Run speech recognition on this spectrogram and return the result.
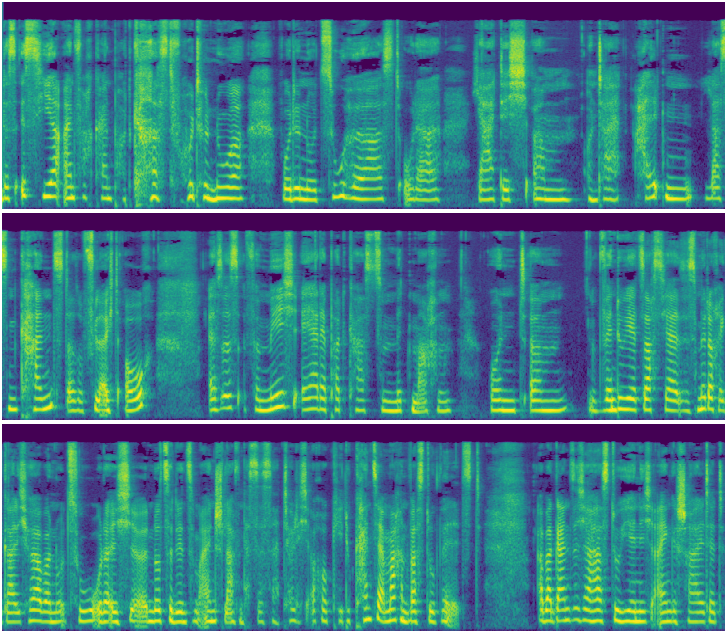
und das ist hier einfach kein Podcast, wo du nur, wo du nur zuhörst oder ja dich ähm, unterhalten lassen kannst, also vielleicht auch. Es ist für mich eher der Podcast zum Mitmachen. Und ähm, wenn du jetzt sagst, ja, es ist mir doch egal, ich höre aber nur zu oder ich äh, nutze den zum Einschlafen, das ist natürlich auch okay. Du kannst ja machen, was du willst. Aber ganz sicher hast du hier nicht eingeschaltet,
